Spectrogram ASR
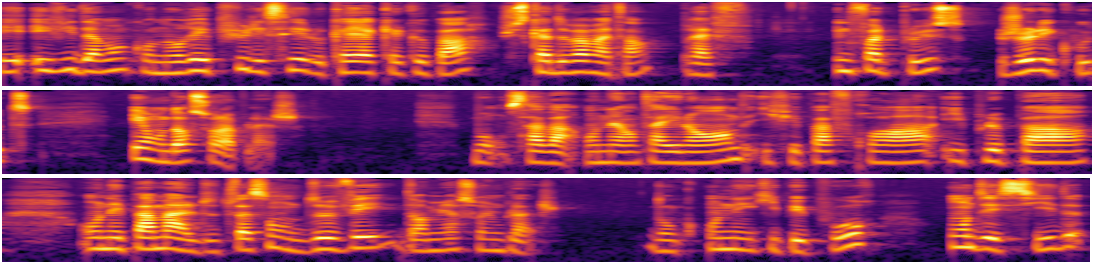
Et évidemment qu'on aurait pu laisser le kayak quelque part jusqu'à demain matin. Bref, une fois de plus, je l'écoute et on dort sur la plage. Bon, ça va, on est en Thaïlande, il fait pas froid, il pleut pas, on est pas mal. De toute façon, on devait dormir sur une plage. Donc on est équipé pour, on décide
